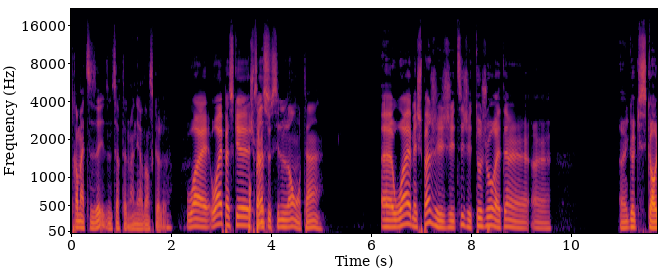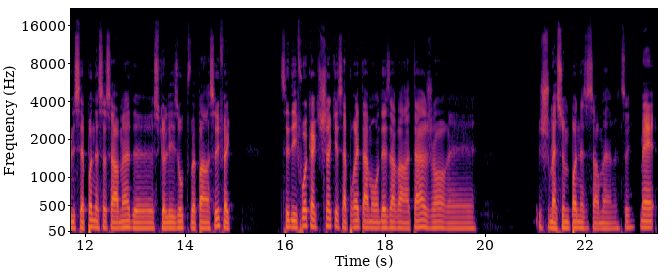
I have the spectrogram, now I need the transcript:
traumatisé d'une certaine manière dans ce cas-là. Ouais, ouais, parce que Pour je que ça pense... reste aussi longtemps. Euh, ouais, mais je pense que j'ai- toujours été un, un, un gars qui se calissait pas nécessairement de ce que les autres pouvaient penser. Fait que, tu sais, des fois, quand je sais que ça pourrait être à mon désavantage, genre, euh, je m'assume pas nécessairement, là, tu sais. Mais, tu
